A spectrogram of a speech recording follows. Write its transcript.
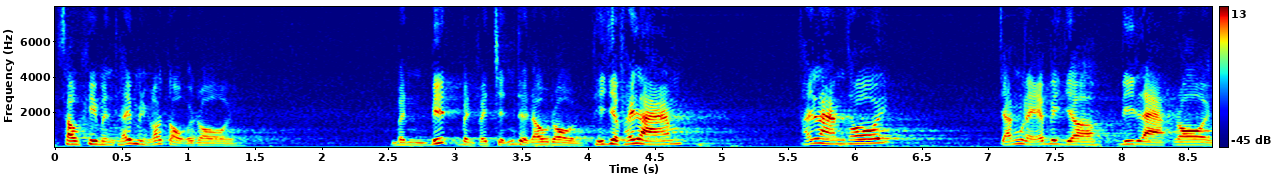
Sau khi mình thấy mình có tội rồi mình biết mình phải chỉnh từ đâu rồi thì giờ phải làm. Phải làm thôi. Chẳng lẽ bây giờ đi lạc rồi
